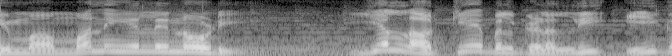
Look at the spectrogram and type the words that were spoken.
ನಿಮ್ಮ ಮನೆಯಲ್ಲೇ ನೋಡಿ. ಎಲ್ಲ ಕೇಬಲ್ಗಳಲ್ಲಿ ಈಗ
